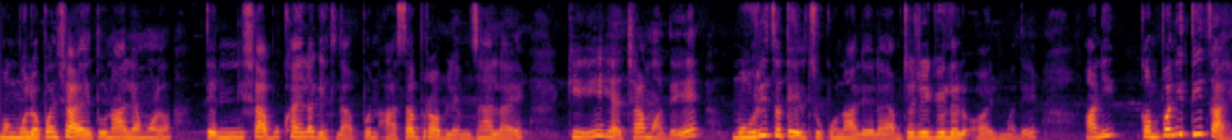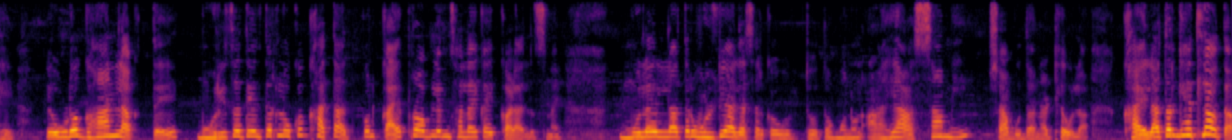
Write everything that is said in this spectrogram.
मग मुलं पण शाळेतून आल्यामुळं त्यांनी शाबू खायला घेतला. पण असा प्रॉब्लेम झाला आहे की ह्याच्यामध्ये मोहरीचं तेल चुकून आलेलं आहे आमच्या रेग्युलर ऑइलमध्ये आणि कंपनी तीच आहे. एवढं घाण लागतं आहे मोहरीचं तेल तर लोक खातात पण काय प्रॉब्लेम झाला आहे काही कळालंच नाही. मुलाला तर उलटी आल्यासारखं होत होतं. म्हणून आहे असा मी साबुदाणा ठेवला. खायला तर घेतला होता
